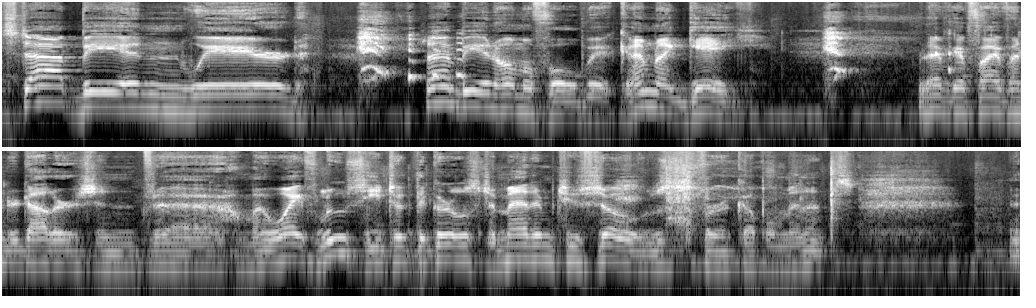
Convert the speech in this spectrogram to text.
Stop being weird. Stop being homophobic. I'm not gay. But I've got five hundred dollars, and uh, my wife Lucy took the girls to Madame Tussauds for a couple minutes. Uh,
